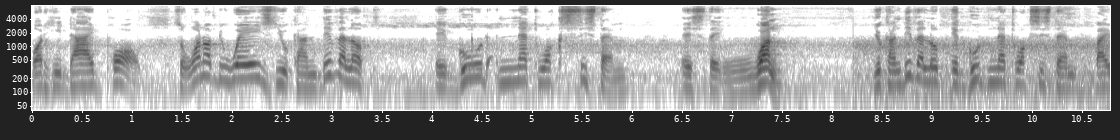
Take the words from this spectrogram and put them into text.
but he died poor. So one of the ways you can develop a good network system is the one. You can develop a good network system by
